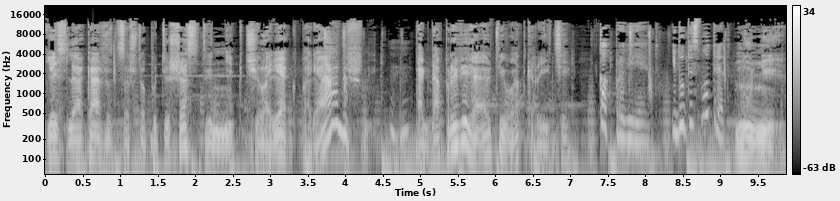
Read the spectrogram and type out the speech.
если окажется, что путешественник человек порядочный, угу. тогда проверяют его открытие. Как проверяют? Идут и смотрят? Ну нет,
